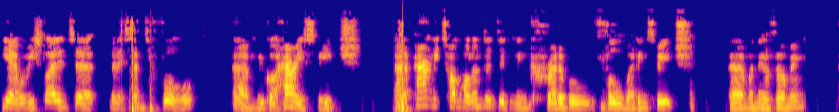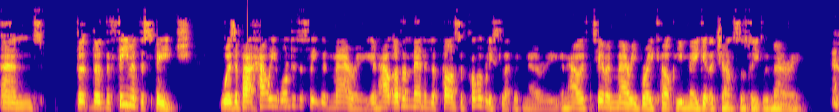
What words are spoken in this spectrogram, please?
Yeah, when we slide into minute 74, um, we've got Harry's speech, and apparently Tom Hollander did an incredible full wedding speech um, when they were filming, and the, the the theme of the speech was about how he wanted to sleep with Mary, and how other men in the past have probably slept with Mary, and how if Tim and Mary break up, he may get the chance to sleep with Mary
